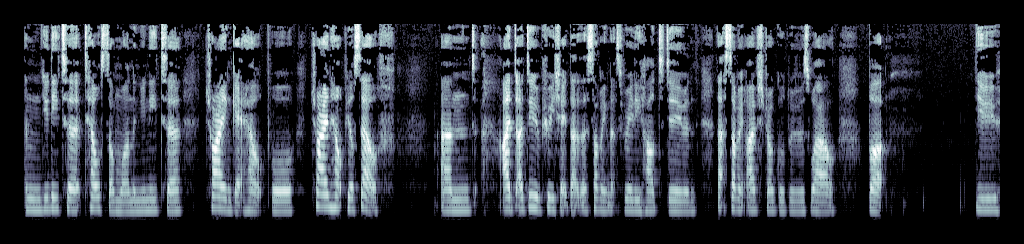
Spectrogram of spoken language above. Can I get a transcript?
and you need to tell someone, and you need to try and get help or try and help yourself. And I, I do appreciate that there's something that's really hard to do, and that's something I've struggled with as well. But you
